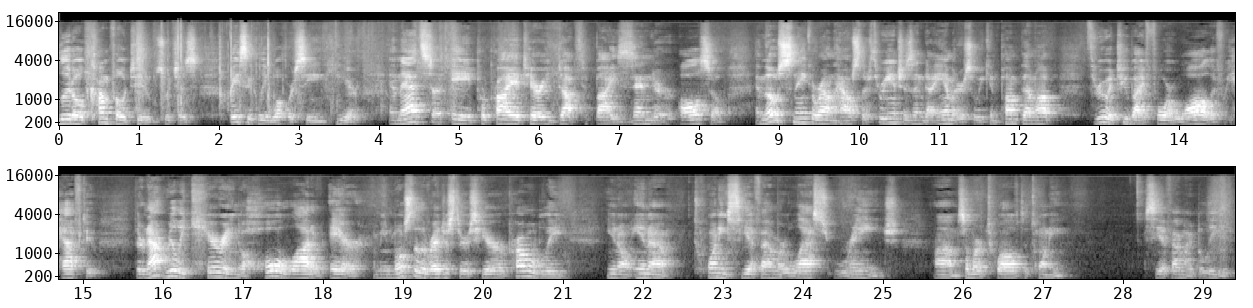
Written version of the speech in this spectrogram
little Comfo tubes, which is basically what we're seeing here. And that's a proprietary duct by Zehnder also. And those snake around the house, they're three inches in diameter, so we can pump them up through a two by four wall if we have to. They're not really carrying a whole lot of air. I mean, most of the registers here are probably, you know, in a 20 CFM or less range, um, somewhere 12 to 20 CFM, I believe.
